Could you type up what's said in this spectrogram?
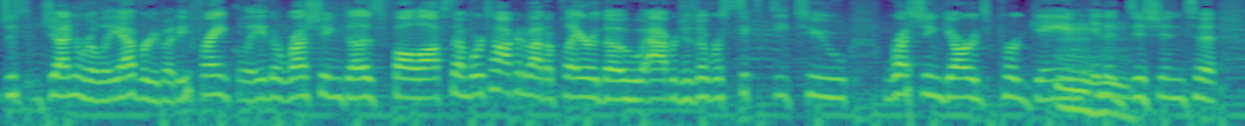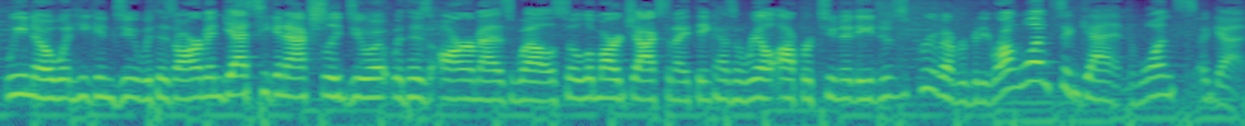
just generally everybody, frankly, the rushing does fall off some. We're talking about a player, though, who averages over 62 rushing yards per game, mm-hmm. in addition to we know what he can do with his arm. And yes, he can actually do it with his arm as well. So Lamar Jackson, I think, has a real opportunity to just prove everybody wrong once again. Once again,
